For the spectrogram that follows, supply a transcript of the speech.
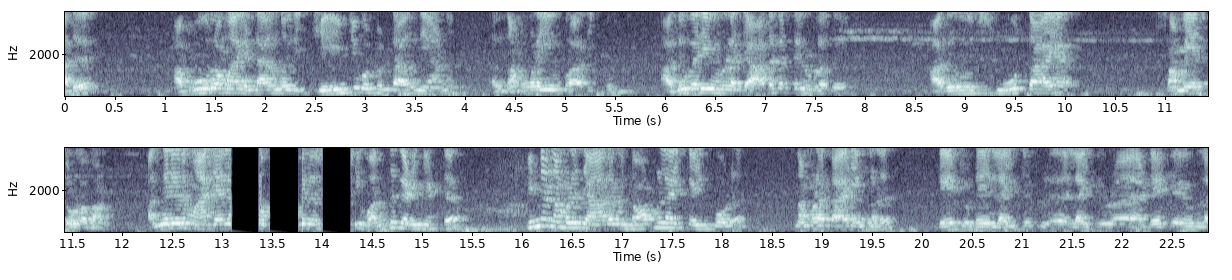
അത് അപൂർവമായി ഉണ്ടാകുന്ന ഒരു ചേഞ്ച് കൊണ്ടുണ്ടാകുന്നതാണ് അത് നമ്മളെയും ബാധിക്കും. അതുവരെയുള്ള ജാതകത്തിലുള്ളത് അത് സ്മൂത്തായ സമയത്തുള്ളതാണ്. അങ്ങനെ ഒരു മാറ്റം വന്നു കഴിഞ്ഞിട്ട് പിന്നെ നമ്മൾ ജാതകം നോർമലായി കഴിയുമ്പോൾ നമ്മളെ കാര്യങ്ങൾ day to day life light day to ഉള്ള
